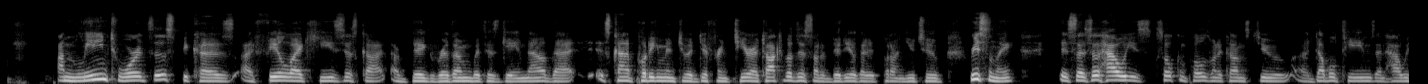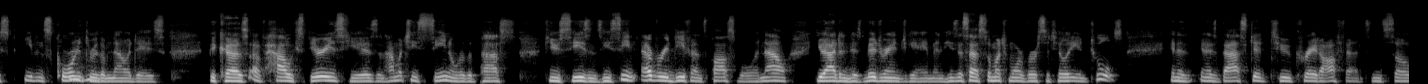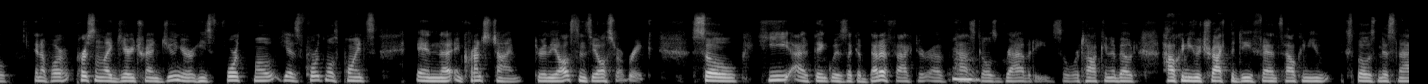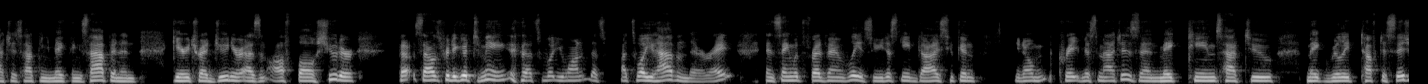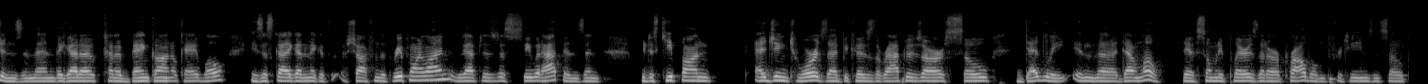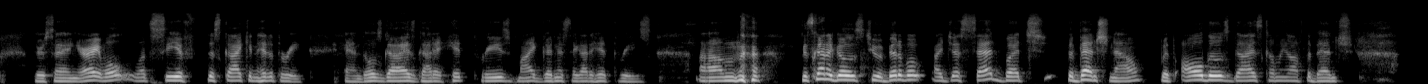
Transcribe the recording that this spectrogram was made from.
I'm leaning towards this because I feel like he's just got a big rhythm with his game now that is kind of putting him into a different tier. I talked about this on a video that I put on YouTube recently. It says how he's so composed when it comes to uh, double teams and how he's even scoring mm-hmm. through them nowadays because of how experienced he is and how much he's seen over the past few seasons. He's seen every defense possible. And now you add in his mid range game, and he just has so much more versatility and tools in his, in his basket to create offense. And so, in a person like Gary Trent Jr., he's fourth most. He has fourth most points in uh, in crunch time during the all since the All Star break. So he, I think, was like a benefactor of mm-hmm. Pascal's gravity. So we're talking about how can you attract the defense, how can you expose mismatches, how can you make things happen. And Gary Trent Jr. as an off ball shooter that sounds pretty good to me. That's what you want. That's that's why you have him there, right? And same with Fred Van VanVleet. So you just need guys who can you know, create mismatches and make teams have to make really tough decisions. And then they got to kind of bank on, okay, well, is this guy going to make a, shot from the three point line? We have to just see what happens. And we just keep on edging towards that because the Raptors are so deadly in the down low. They have so many players that are a problem for teams. And so they're saying, all right, well, let's see if this guy can hit a three. And those guys got to hit threes. My goodness, they got to hit threes. Um, this kind of goes to a bit of what I just said, but the bench now, with all those guys coming off the bench,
